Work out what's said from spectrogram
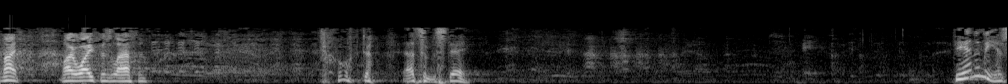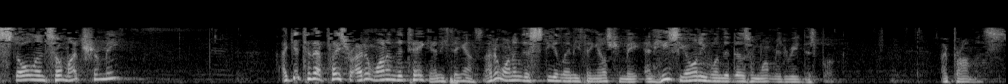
My, my wife is laughing. that's a mistake. The enemy has stolen so much from me. I get to that place where I don't want him to take anything else. I don't want him to steal anything else from me. And he's the only one that doesn't want me to read this book. I promise.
